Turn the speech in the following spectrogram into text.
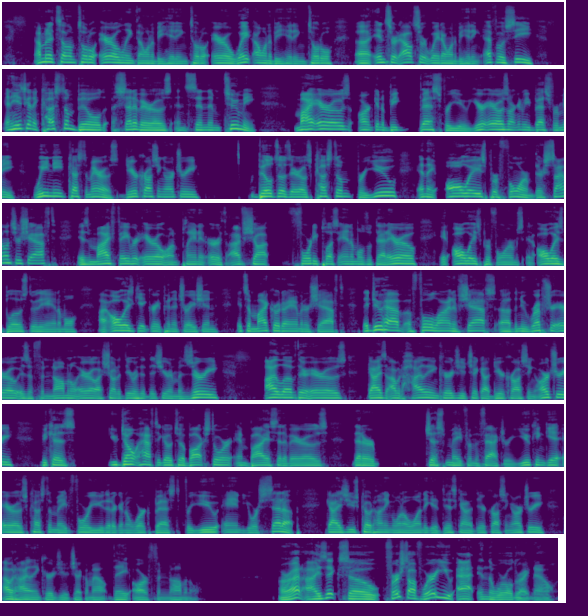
I'm going to tell him total arrow length I want to be hitting, total arrow weight I want to be hitting, total uh, insert outsert weight I want to be hitting, FOC, and he's going to custom build a set of arrows and send them to me. My arrows aren't going to be best for you. Your arrows aren't going to be best for me. We need custom arrows. Deer Crossing Archery builds those arrows custom for you and they always perform. Their silencer shaft is my favorite arrow on planet Earth. I've shot 40 plus animals with that arrow. It always performs. It always blows through the animal. I always get great penetration. It's a micro diameter shaft. They do have a full line of shafts. Uh, the new Rupture arrow is a phenomenal arrow. I shot a deer with it this year in Missouri. I love their arrows. Guys, I would highly encourage you to check out Deer Crossing Archery because you don't have to go to a box store and buy a set of arrows that are just made from the factory. You can get arrows custom made for you that are going to work best for you and your setup. Guys, use code hunting101 to get a discount at Deer Crossing Archery. I would highly encourage you to check them out. They are phenomenal. All right, Isaac. So, first off, where are you at in the world right now?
